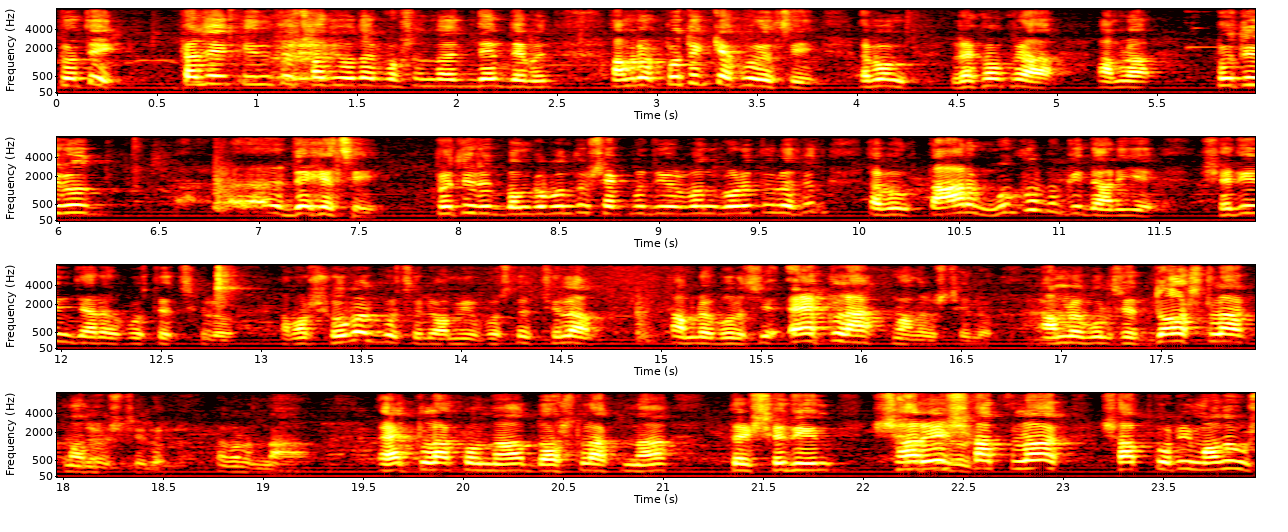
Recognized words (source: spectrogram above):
প্রতীক। কাজে তিনি তো স্বাধীনতার ঘোষণা দে- দেবেন। আমরা প্রতিজ্ঞা করেছি এবং লেখকরা আমরা প্রতিরোধ দেখেছি। প্রতিরোধ বঙ্গবন্ধু শেখ মুজিবুর রহমান গড়ে তুলেছেন এবং তার মুখোমুখি দাঁড়িয়ে সেদিন যারা উপস্থিত ছিল, আমার সৌভাগ্য ছিল, আমি উপস্থিত ছিলাম, আমরা বলেছি এক লাখ মানুষ ছিল। আমরা বলেছি দশ লাখ মানুষ ছিল। আমরা না, এক লাখও না, দশ লাখ না তাই সেদিন সাড়ে সাত লাখ সাত কোটি মানুষ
